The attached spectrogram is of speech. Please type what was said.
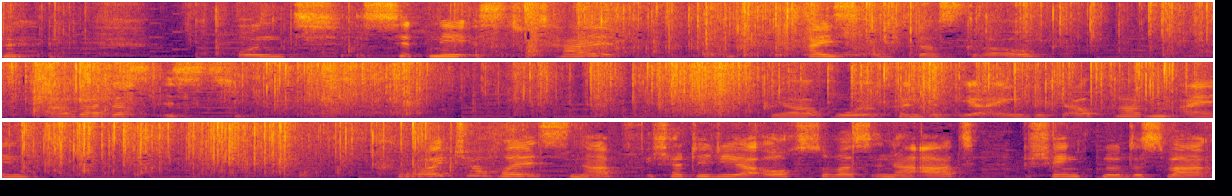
Und Sydney ist total heiß auf das drauf. Aber das ist. Ja, wohl könntet ihr eigentlich auch haben. Ein Kräuterholznapf. Ich hatte dir ja auch sowas in der Art geschenkt, nur das war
